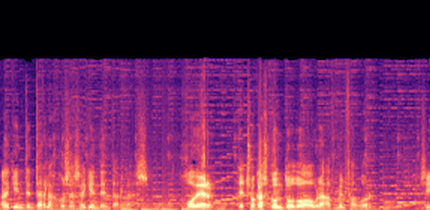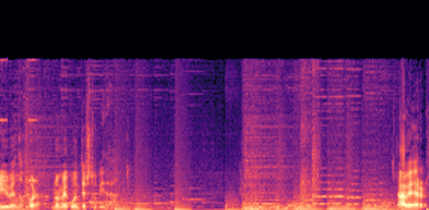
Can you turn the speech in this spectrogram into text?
Hay que intentar las cosas, hay que intentarlas. Joder, te chocas con todo ahora, hazme el favor. Sí, venga, fuera. No me cuentes tu vida. A ver.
